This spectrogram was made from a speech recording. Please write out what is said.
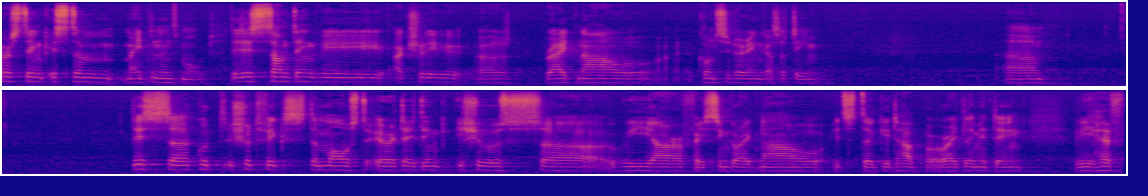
First thing is the maintenance mode. This is something we actually uh, right now considering as a team. Um, this uh, could should fix the most irritating issues uh, we are facing right now. It's the GitHub rate limiting. We have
